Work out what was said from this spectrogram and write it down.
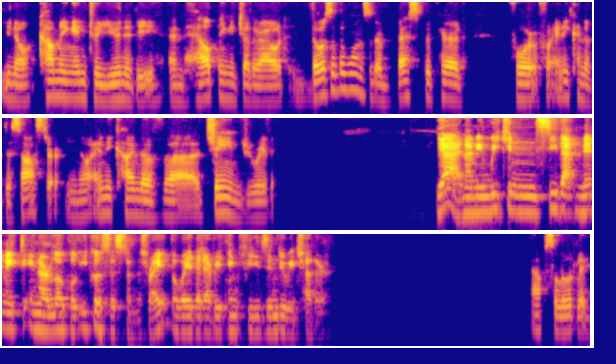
you know coming into unity and helping each other out those are the ones that are best prepared for for any kind of disaster you know any kind of uh, change really yeah and i mean we can see that mimicked in our local ecosystems right? The way that everything feeds into each other. Absolutely.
